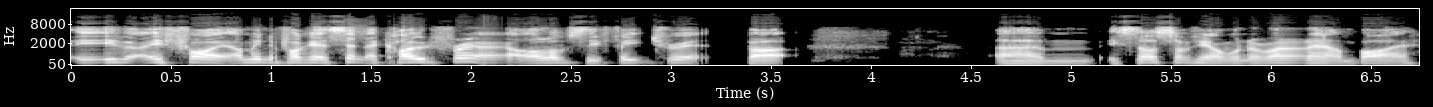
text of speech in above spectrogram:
If, if I, I mean, if I get sent a code for it, I'll obviously feature it. But um, it's not something I want to run out and buy.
